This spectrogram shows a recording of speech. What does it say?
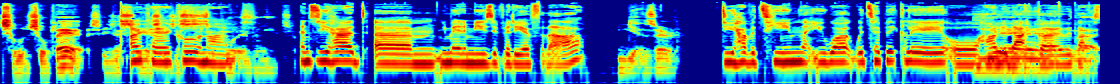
she'll she'll play it. She just yeah, Okay, she just cool, supported nice. Me. So, and so you had um you made a music video for that. yes, sir. Do you have a team that you work with typically or how did that go with that like,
